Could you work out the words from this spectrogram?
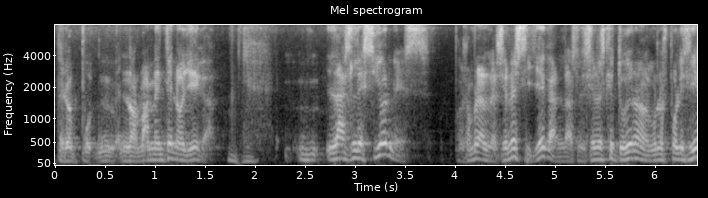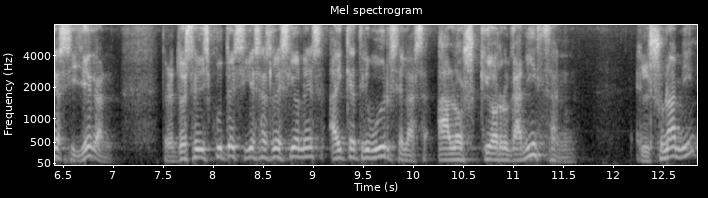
pero pu- normalmente no llega. Las lesiones, pues hombre, las lesiones sí llegan, las lesiones que tuvieron algunos policías sí llegan. Pero entonces se discute si esas lesiones hay que atribuírselas a los que organizan el tsunami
